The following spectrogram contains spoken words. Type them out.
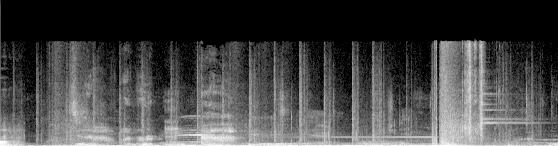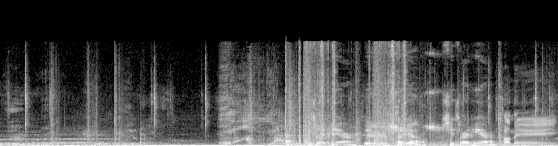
Yeah. She did. She's right there. There she Psycho. is. She's right here. Coming.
